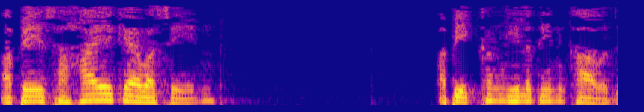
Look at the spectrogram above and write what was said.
අපේ සහායකයා වශයෙන් අපි එක්කන් ගිහිලා තියෙන කාවද?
